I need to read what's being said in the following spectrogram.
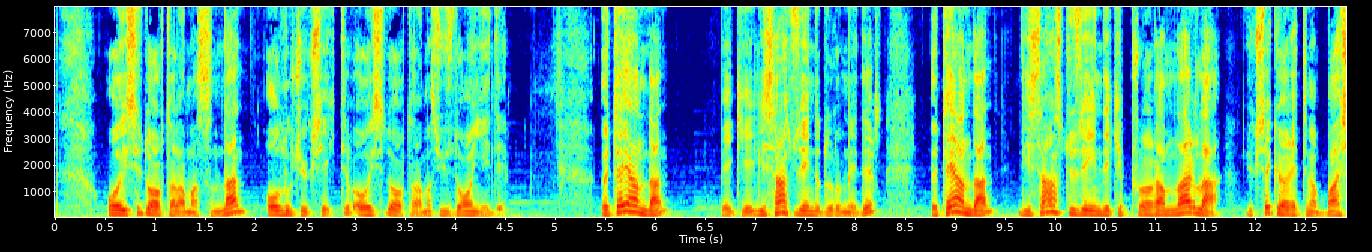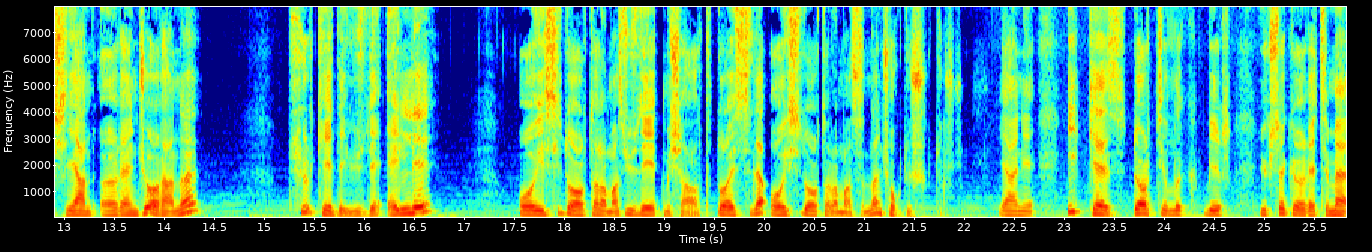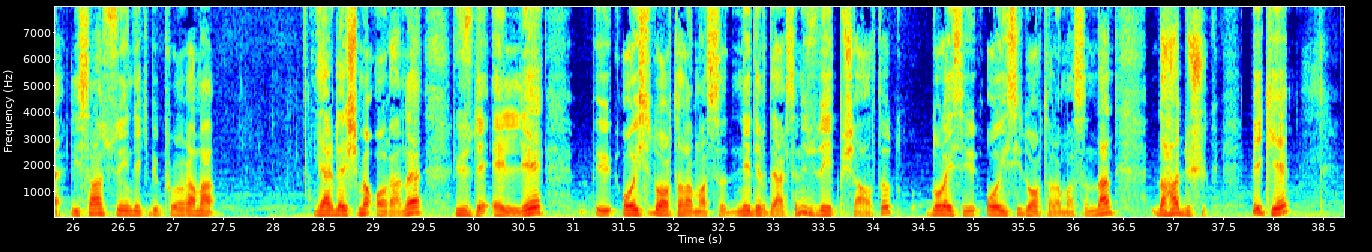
OECD ortalamasından oldukça yüksektir. OECD ortalaması yüzde 17. Öte yandan peki lisans düzeyinde durum nedir? Öte yandan lisans düzeyindeki programlarla yüksek öğretime başlayan öğrenci oranı Türkiye'de yüzde 50, OECD ortalaması yüzde 76. Dolayısıyla OECD ortalamasından çok düşüktür. Yani ilk kez dört yıllık bir yüksek öğretime, lisans düzeyindeki bir programa yerleşme oranı yüzde 50. OECD ortalaması nedir derseniz yüzde 76. Dolayısıyla OECD ortalamasından daha düşük. Peki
